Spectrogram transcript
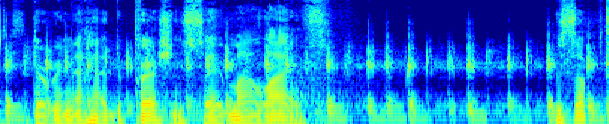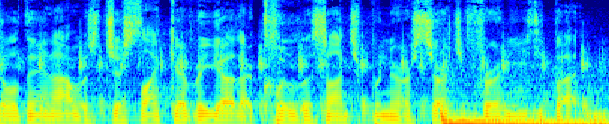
discovering I had depression saved my life. Because up till then, I was just like every other clueless entrepreneur searching for an easy button,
